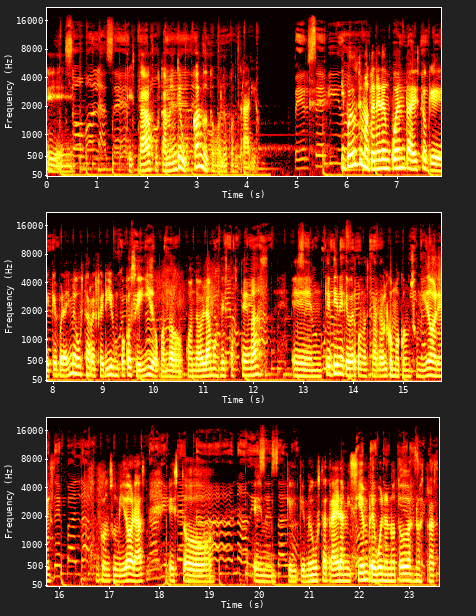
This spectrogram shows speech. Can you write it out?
eh, que está justamente buscando todo lo contrario. Y por último, tener en cuenta esto que, por ahí me gusta referir un poco seguido cuando, cuando hablamos de estos temas, eh, que tiene que ver con nuestro rol como consumidores y consumidoras. Esto em, que, me gusta traer a mí siempre, bueno, no todas nuestras,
